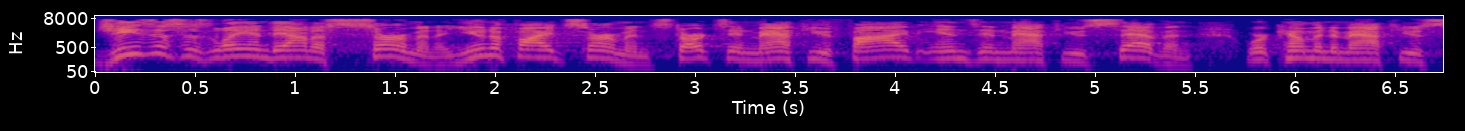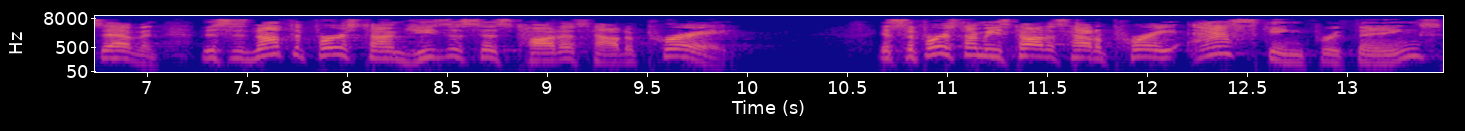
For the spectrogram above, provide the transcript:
Jesus is laying down a sermon, a unified sermon, starts in Matthew 5, ends in Matthew 7. We're coming to Matthew 7. This is not the first time Jesus has taught us how to pray. It's the first time he's taught us how to pray asking for things,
